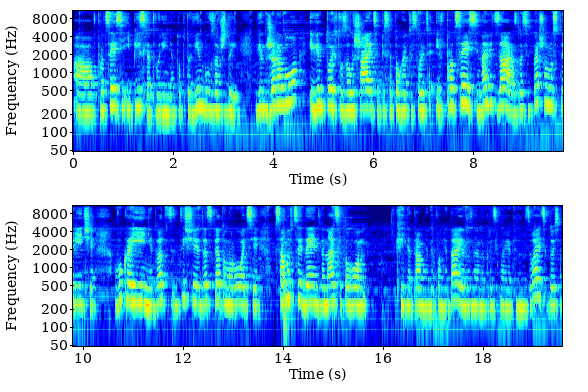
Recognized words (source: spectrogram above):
а, в процесі і після творіння. Тобто він був завжди. Він джерело, і він той, хто залишається після того, як це створюється. І в процесі, навіть зараз, в 21 сторіччі, в Україні, в 2025 році, саме в цей день, 12 квітня, травня, не пам'ятаю, я не знаю на українській мові, як він називається досі.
